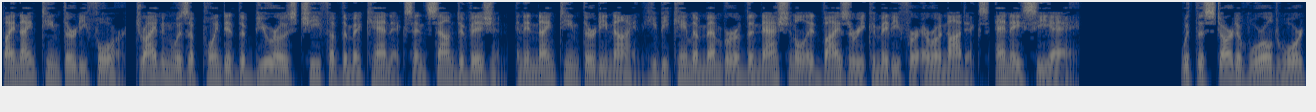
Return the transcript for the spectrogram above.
By 1934, Dryden was appointed the Bureau's chief of the Mechanics and Sound Division, and in 1939 he became a member of the National Advisory Committee for Aeronautics With the start of World War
